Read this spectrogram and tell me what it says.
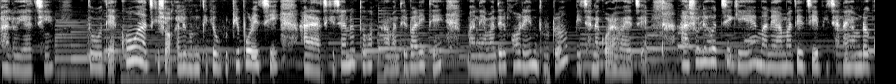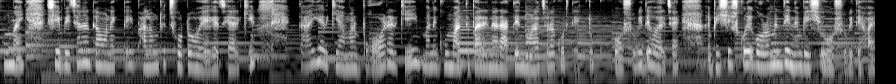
ভালোই আছি। তো দেখো, আজকে সকালে ঘুম থেকে উঠে পড়েছি, আর আজকে জানো তো, আমাদের বাড়িতে মানে আমাদের ঘরে দুটো বিছানা করা হয়েছে। আসলে হচ্ছে গিয়ে মানে আমাদের যে বিছানায় আমরা ঘুমাই সেই বিছানাটা অনেকটাই পালংটা ছোট হয়ে গেছে আর কি। তাই আর কি আমার বর আর কি মানে ঘুমাতে পারে না, রাতে নড়াচড়া করতে একটু অসুবিধে হয়ে যায়। বিশেষ করে গরমের দিনে বেশি অসুবিধে হয়।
